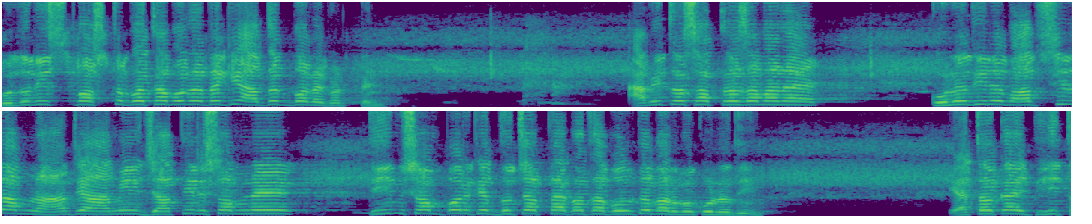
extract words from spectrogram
হুজুর স্পষ্ট কথা বলাটাকে আদব মনে করতেন। আমি তো ছাত্র জামানায় কোনোদিনে ভাবছিলাম না যে আমি জাতির সামনে দিন সম্পর্কে দু চারটা কথা বলতে পারব কোনোদিন। এতটাই ভীত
